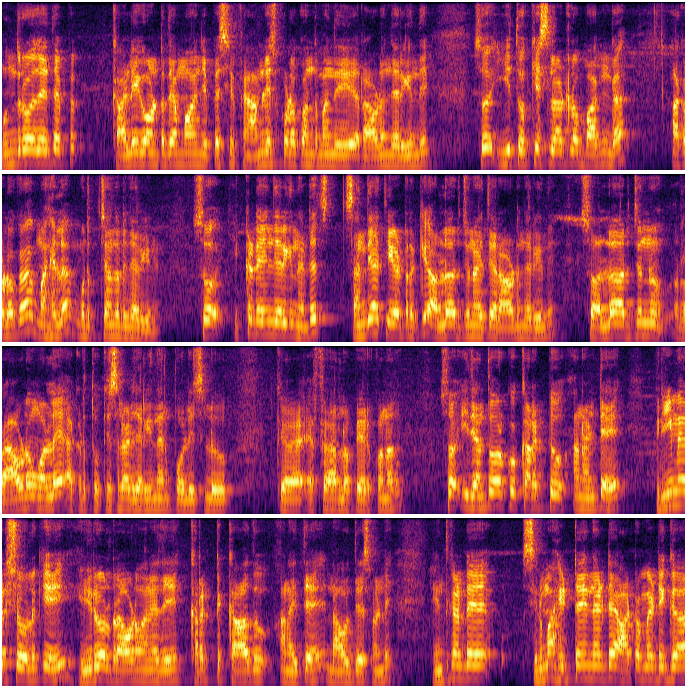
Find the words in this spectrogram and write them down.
ముందు రోజైతే ఖాళీగా ఉంటుందేమో అని చెప్పేసి ఫ్యామిలీస్ కూడా కొంతమంది రావడం జరిగింది. సో ఈ తొక్కి స్లాట్లో భాగంగా అక్కడ ఒక మహిళ మృతి చెందడం జరిగింది. సో ఇక్కడ ఏం జరిగిందంటే సంధ్యా థియేటర్కి అల్లు అర్జున్ అయితే రావడం జరిగింది. సో అల్లు అర్జున్ రావడం వల్లే అక్కడ తొక్కిసలాట జరిగిందని పోలీసులు ఎఫ్ఐఆర్లో పేర్కొన్నారు. సో ఇది ఎంతవరకు కరెక్ట్ అని అంటే ప్రీమియర్ షోలకి హీరోలు రావడం అనేది కరెక్ట్ కాదు అని అయితే నా ఉద్దేశం అండి. ఎందుకంటే సినిమా హిట్ అయిందంటే ఆటోమేటిక్గా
